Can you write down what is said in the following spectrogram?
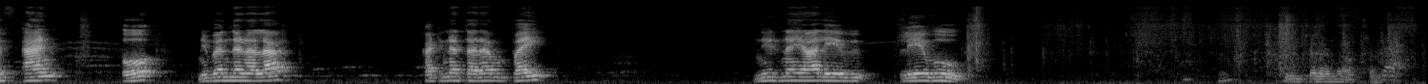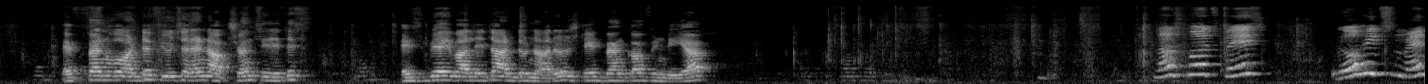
ఎఫ్ అండ్ ఓ నిబంధనల కఠినతరంపై నిర్ణయాలేవు లేవు ఫ్యూచర్ అండ్ ఆప్షన్ ఎఫ్ఎన్ఓ అంటే ఫ్యూచర్ అండ్ ఆప్షన్స్ ఇదైతే ఎస్బీఐ వాళ్ళు అయితే అంటున్నారు State Bank of India Now sports page. Rohit's men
